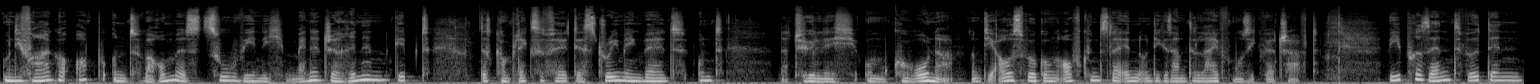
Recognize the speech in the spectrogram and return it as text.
um die Frage, ob und warum es zu wenig Managerinnen gibt, das komplexe Feld der Streaming-Welt und natürlich um Corona und die Auswirkungen auf Künstlerinnen und die gesamte Live-Musikwirtschaft. Wie präsent wird denn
